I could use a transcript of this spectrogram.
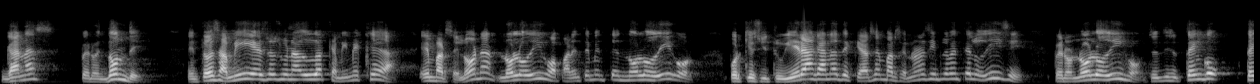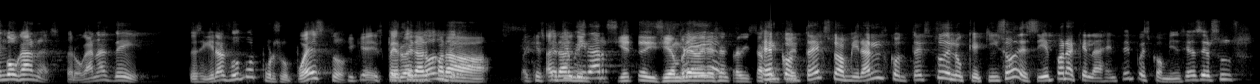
ganas, pero en dónde. Entonces a mí eso es una duda que a mí me queda. En Barcelona no lo digo, aparentemente no lo digo porque si tuviera ganas de quedarse en Barcelona simplemente lo dice, pero no lo dijo. Entonces dice, tengo, tengo ganas, pero ganas de, de seguir al fútbol, por supuesto. ¿Y que, pero esperar para, hay que esperar el 27 de diciembre a ver esa entrevista. El contexto, a mirar el contexto de lo que quiso decir para que la gente pues comience a hacer sus,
